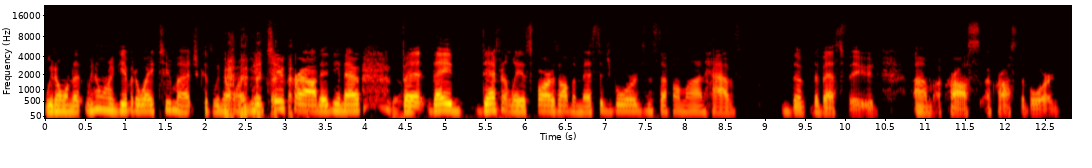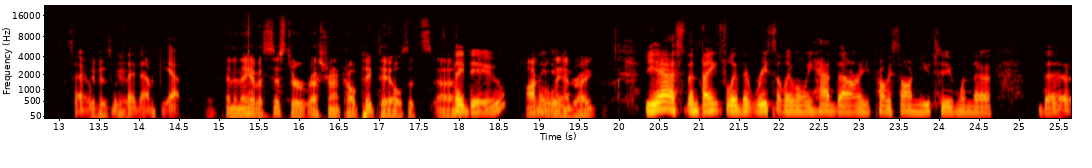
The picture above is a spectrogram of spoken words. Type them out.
we don't want to we don't want to give it away too much because we don't want to get too crowded you know Yeah. but they definitely as far as all the message boards and stuff online have the the best food um, across across the board so It is good. say them yeah And then they have a sister restaurant called Pigtails. It's uh, they do they do. Aqualand, right? Yes, and thankfully that recently when we had that, I don't know, you probably saw on YouTube when the the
